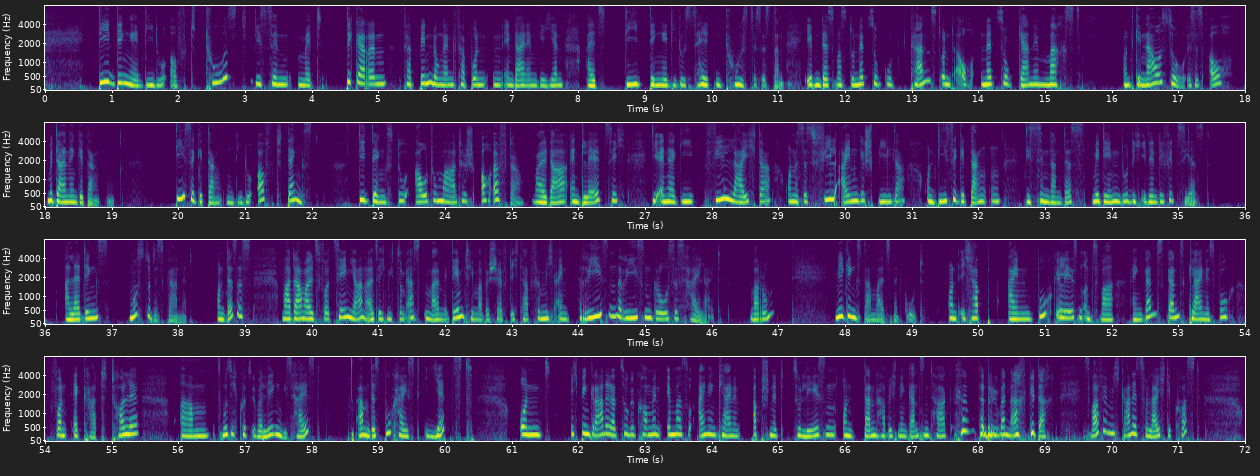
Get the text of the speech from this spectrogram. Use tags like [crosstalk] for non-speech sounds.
Die Dinge, die du oft tust, die sind mit dickeren Verbindungen verbunden in deinem Gehirn als die Dinge, die du selten tust. Es ist dann eben das, was du nicht so gut kannst und auch nicht so gerne machst. Und genau so ist es auch mit deinen Gedanken. Diese Gedanken, die du oft denkst, die denkst du automatisch auch öfter, weil da entlädt sich die Energie viel leichter und es ist viel eingespielter und diese Gedanken, die sind dann das, mit denen du dich identifizierst. Allerdings musst du das gar nicht. Und das ist, war damals vor zehn Jahren, als ich mich zum ersten Mal mit dem Thema beschäftigt habe, für mich ein riesen, riesengroßes Highlight. Warum? Mir ging es damals nicht gut. Und ich habe ein Buch gelesen, und zwar ein ganz, ganz kleines Buch von Eckhart Tolle. Ähm, jetzt muss ich kurz überlegen, wie es heißt. Ähm, das Buch heißt Jetzt. Und ich bin gerade dazu gekommen, immer so einen kleinen Abschnitt zu lesen und dann habe ich den ganzen Tag [laughs] darüber nachgedacht. Es war für mich gar nicht so leichte Kost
